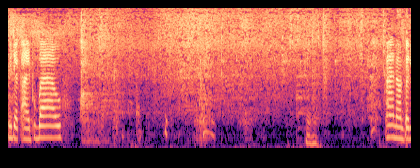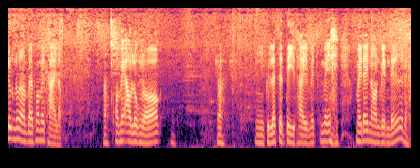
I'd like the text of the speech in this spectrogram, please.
มีจากอายผู้บ่าวอ่านอนไปลูกนอนไปพ่อไม่ถ่ายหรอกนะพ่อไม่เอาลงหรอกนะนี่คุณรัสตรีไทยไม่ไม่ไม่ได้นอนเวนเดอร์นะ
